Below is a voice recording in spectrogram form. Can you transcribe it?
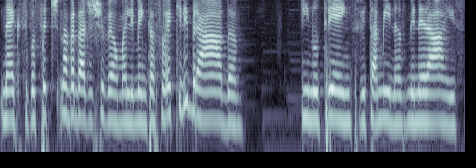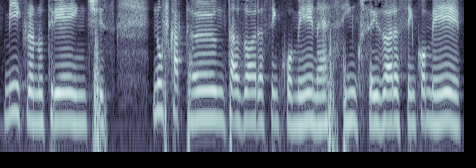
né? Que se você, na verdade, tiver uma alimentação equilibrada, em nutrientes, vitaminas, minerais, micronutrientes, não ficar tantas horas sem comer, né? 5, 6 horas sem comer,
